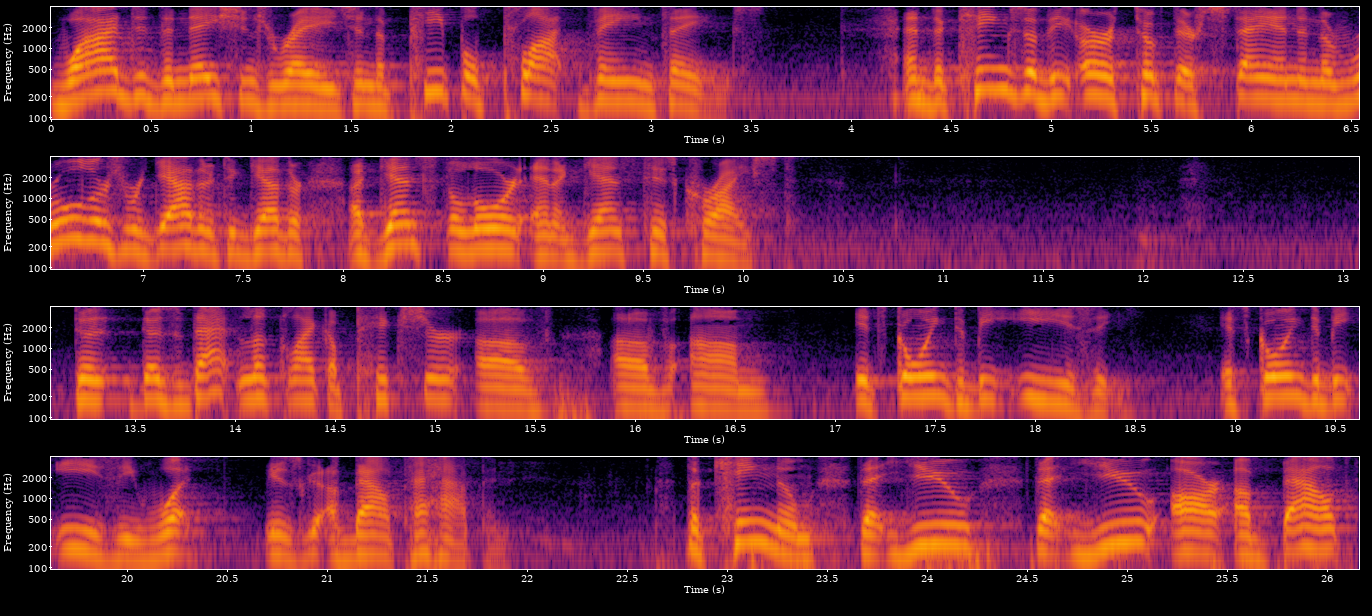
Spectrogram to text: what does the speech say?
Why did the nations rage and the people plot vain things? And the kings of the earth took their stand, and the rulers were gathered together against the Lord and against his Christ. Does, does that look like a picture of, of um, it's going to be easy? It's going to be easy what is about to happen. The kingdom that you that you are about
